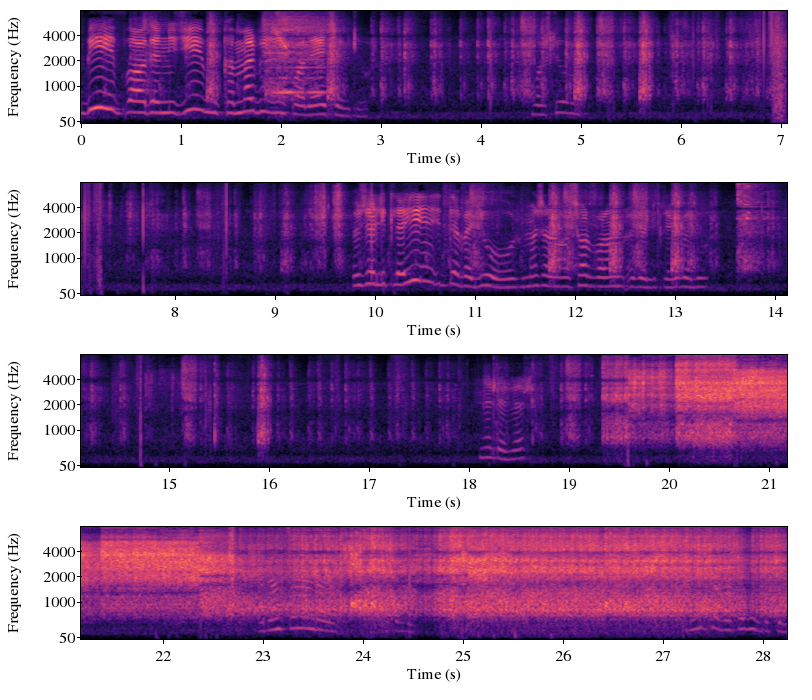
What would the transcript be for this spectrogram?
Bir ifadenizi mükemmel bir ifadeye çeviriyor. Başlıyorum. Özellikleri de veriyor. Mesela hasar falan özellikleri veriyor. Neredeler? Adam son anda Hani savaşa girdik ya.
